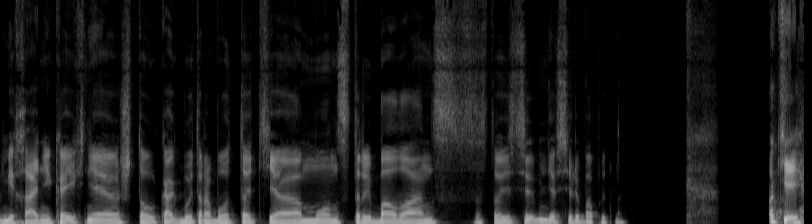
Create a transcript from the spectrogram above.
механика их, что, как будет работать а, монстры, баланс. То есть мне все любопытно. Окей.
